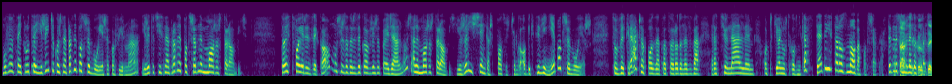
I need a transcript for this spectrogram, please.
Mówiąc najkrócej, jeżeli czegoś naprawdę potrzebujesz jako firma, jeżeli to ci jest naprawdę potrzebne, możesz to robić. To jest twoje ryzyko, musisz za to ryzyko wziąć odpowiedzialność, ale możesz to robić. Jeżeli sięgasz po coś, czego obiektywnie nie potrzebujesz, co wykracza poza to, co RODO nazywa racjonalnym oczekiwaniem użytkownika, wtedy jest ta rozmowa potrzebna. Wtedy No zaczynamy tak, negocjować.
